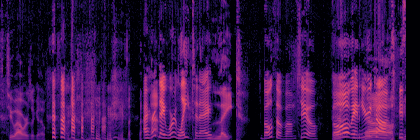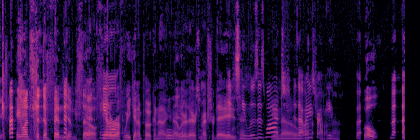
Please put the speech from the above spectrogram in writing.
two hours ago. I heard they were late today. Late. Both of them too. Oh, and here he No, comes. He's he- coming. He wants to defend himself. He had a rough weekend in Pocono. You know, Yeah. we were there some extra Did days. he and, lose his watch? You know, is that what I- he's I trying? don't he- But, Whoa. but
